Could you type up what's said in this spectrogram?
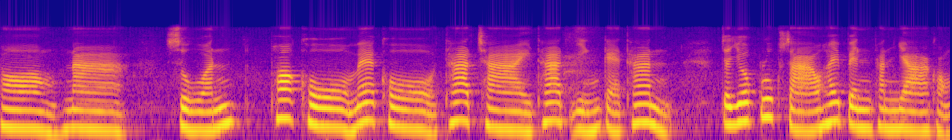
ทอง นา สวน พ่อโค แม่โค ทาสชาย ทาสหญิงแก่ท่าน จะยกลูกสาวให้เป็นพัญญาของ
